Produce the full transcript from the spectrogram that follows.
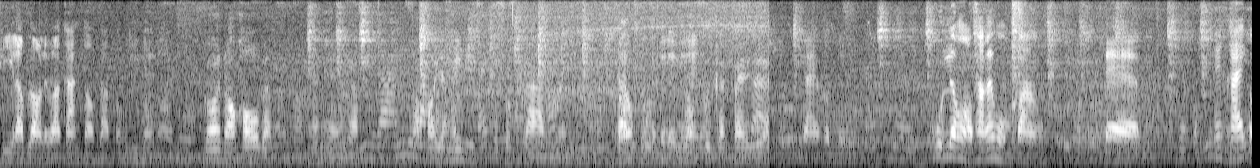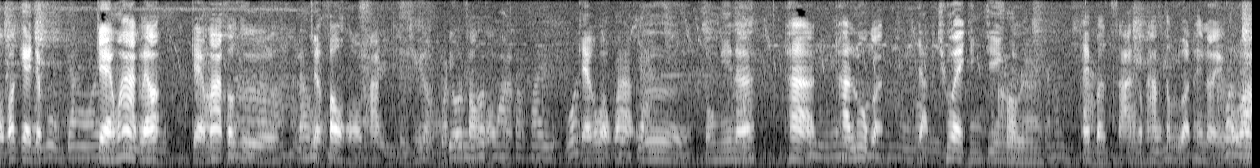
พี่รับรองเลยว่าการตอบรับต้องดีแน่นอน ก็น้องเขาแบบยังไงครับน้องเขายังไม่มีประสบการณ์เลยต้องฝึกกันไปเรื่ต้อองยฝึกกันไปเรื่อยๆยายคนหนึงพูดเรื่องหอพักให้ผมฟัง แต่คล้ายๆกับว่าแกจะแก่มากแล้ว แก่มากก็คือจะเฝ้าหอพักเฉยๆไม่เฝ้าหอพัก แกก็บอกว่าเออตรงนี้นะ ถ้าถ้าลูกอะอยากช่วยจริงเข้าไปๆให้ประสานกับทางตำรวจให้หน่อยเพราะว่า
